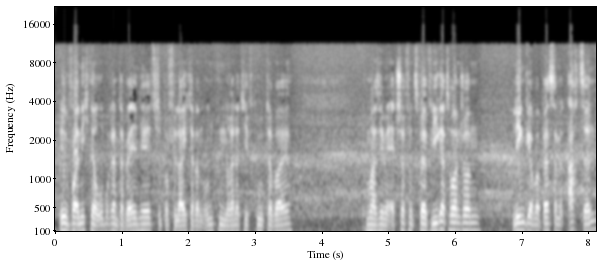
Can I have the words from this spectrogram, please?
Auf jeden Fall nicht in der oberen Tabellenhälfte, aber vielleicht ja dann unten relativ gut dabei. Mal sehen wir Edger für 12 Ligatoren schon. Link aber besser mit 18.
